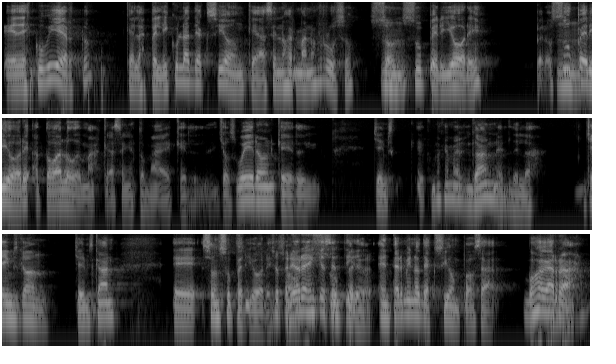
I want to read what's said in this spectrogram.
he descubierto que las películas de acción que hacen los hermanos rusos son superiores, pero superiores a todo lo demás que hacen estos más, que el Joss Whedon, que el James, eh, ¿cómo se llama el Gunn? El de la... James Gunn. James Gunn. Eh, son superiores. ¿Superiores en qué sentido? En términos de acción, pues, o sea, vos agarrás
